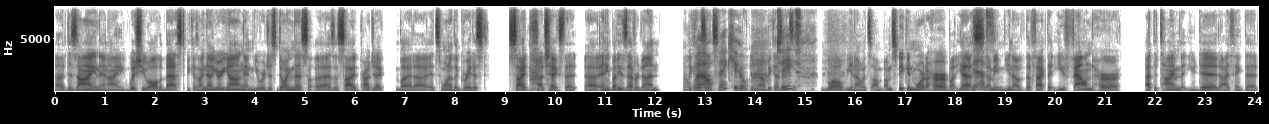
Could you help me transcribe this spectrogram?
uh, design and i wish you all the best because i know you're young and you were just doing this uh, as a side project but uh, it's one of the greatest side projects that uh, anybody's ever done Oh, wow. Thank you. you know because it's well, you know, it's I'm I'm speaking more to her, but yes, I mean, you know, the fact that you found her at the time that you did, I think that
